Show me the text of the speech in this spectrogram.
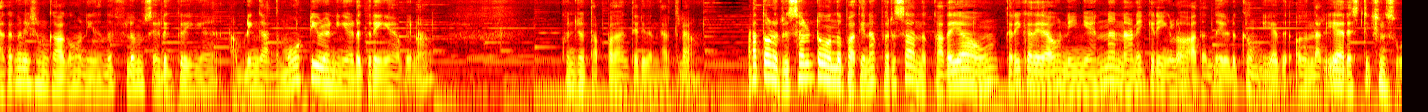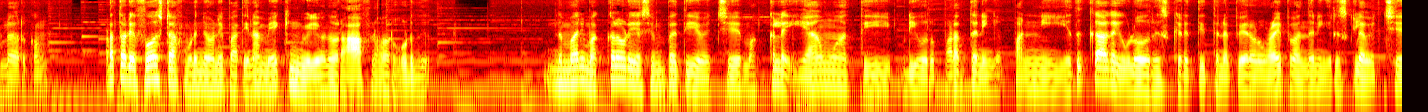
ரெக்கக்னேஷனுக்காகவும் நீங்கள் வந்து ஃபிலிம்ஸ் எடுக்கிறீங்க அப்படிங்கிற அந்த மோட்டிவில் நீங்கள் எடுக்கிறீங்க அப்படின்னா கொஞ்சம் தப்பாக தான் தெரியுது அந்த இடத்துல. படத்தோட ரிசல்ட்டும் வந்து பார்த்திங்கன்னா பெருசாக அந்த கதையாகவும் திரைக்கதையாகவும் நீங்கள் என்ன நினைக்கிறீங்களோ அதை வந்து எடுக்க முடியாது. அது நிறைய ரெஸ்ட்ரிக்ஷன்ஸ் உள்ளே இருக்கும். படத்தோடைய ஃபர்ஸ்ட் ஹாஃப் முடிஞ்சவொடனே பார்த்தீங்கன்னா மேக்கிங் வீடியோ வந்து ஒரு ஆஃப் அன் ஹவர் ஓடுது. இந்த மாதிரி மக்களுடைய சிம்பத்தியை வச்சு மக்களை ஏமாற்றி இப்படி ஒரு படத்தை நீங்கள் பண்ணி எதுக்காக இவ்வளோ ரிஸ்க் எடுத்து இத்தனை பேரோட உழைப்பை வந்து நீங்கள் ரிஸ்கில் வச்சு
